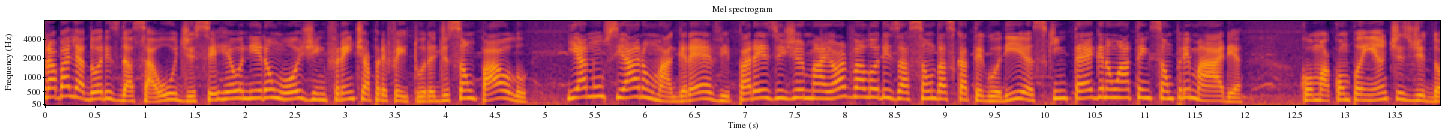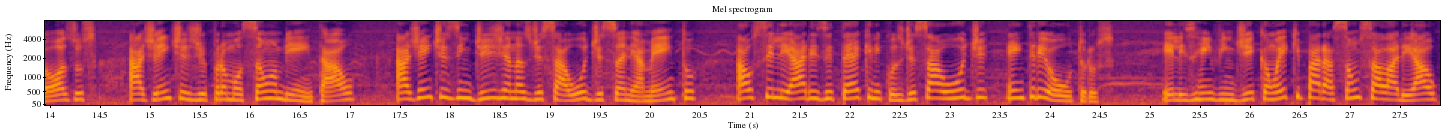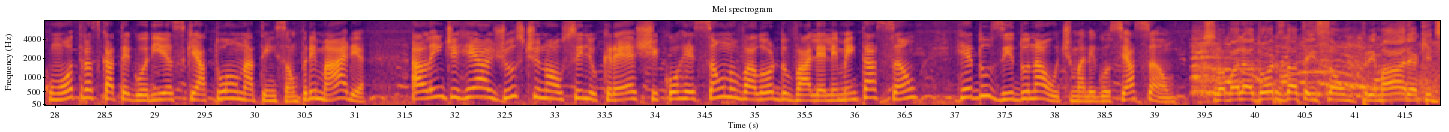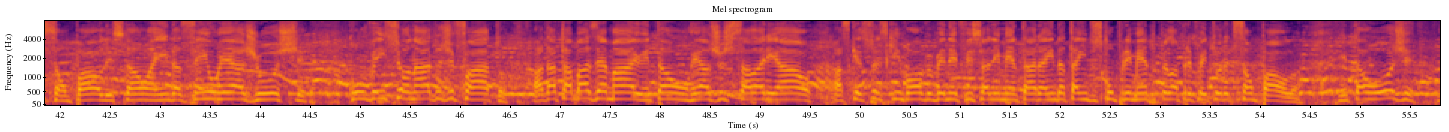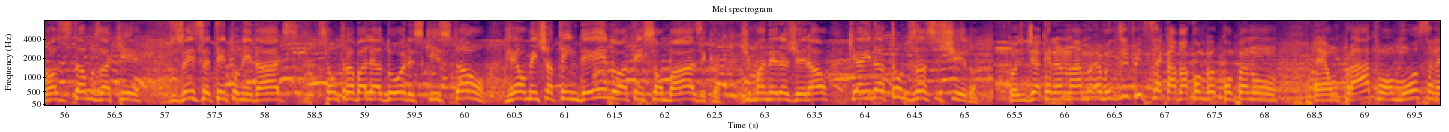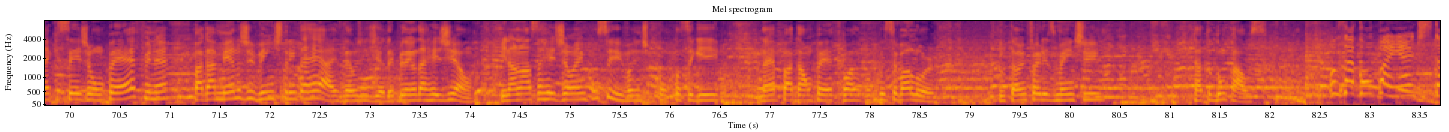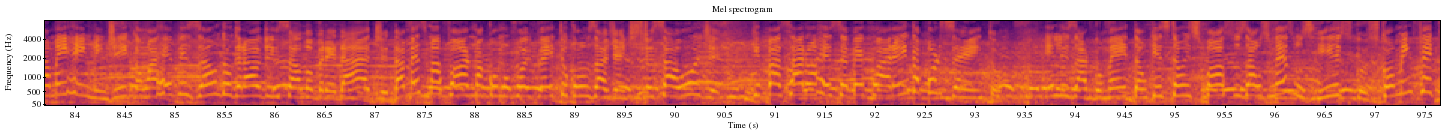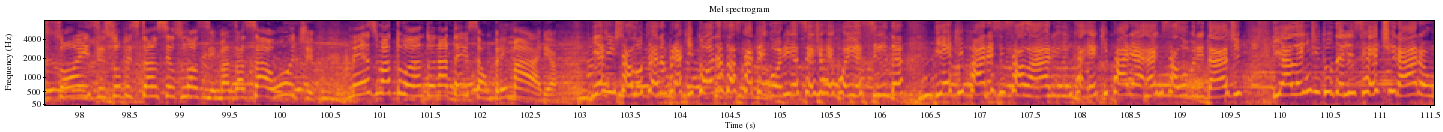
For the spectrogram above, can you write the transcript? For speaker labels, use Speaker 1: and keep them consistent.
Speaker 1: trabalhadores da saúde se reuniram hoje em frente à Prefeitura de São Paulo e anunciaram uma greve para exigir maior valorização das categorias que integram a atenção primária, como acompanhantes de idosos, agentes de promoção ambiental, agentes indígenas de saúde e saneamento, auxiliares e técnicos de saúde, entre outros. Eles reivindicam equiparação salarial com outras categorias que atuam na atenção primária, além de reajuste no auxílio creche, correção no valor do vale alimentação reduzido na última negociação.
Speaker 2: Os trabalhadores da atenção primária aqui de São Paulo estão ainda sem o reajuste convencionado de fato. A data base é maio, então o reajuste salarial, as questões que envolvem o benefício alimentar ainda está em descumprimento pela Prefeitura de São Paulo. Então hoje nós estamos aqui, 270 unidades, são trabalhadores que estão realmente atendendo a atenção básica de maneira geral, que ainda estão desassistidos.
Speaker 3: Hoje em dia, querendo é muito difícil você acabar comprando um, é, um prato, um almoço, né, que seja um PF, né, pagar menos de 20, 30 reais, né, hoje em dia, dependendo da região. E na nossa região é impossível a gente conseguir, né, pagar um PF com, com esse valor. Então, infelizmente, tá tudo um caos.
Speaker 4: Os acompanhantes também reivindicam a revisão do grau de insalubridade, da mesma forma como foi feito com os agentes de saúde, que passaram a receber 40% eles argumentam que estão expostos aos mesmos riscos, como infecções e substâncias nocivas à saúde, mesmo atuando na atenção primária.
Speaker 5: E a gente está lutando para que todas as categorias sejam reconhecidas e equipare esse salário,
